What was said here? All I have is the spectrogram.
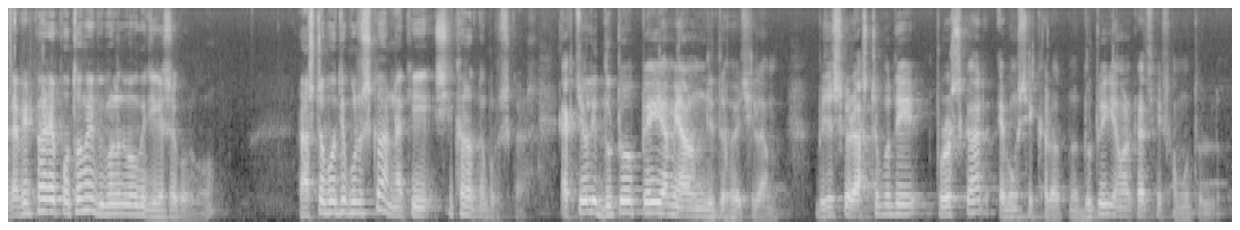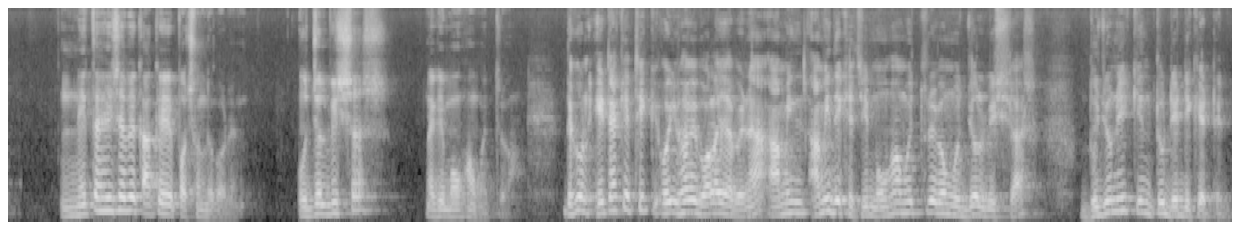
র্যাপিড ফায়ারে প্রথমে বিমলেন্দ্রবাবুকে জিজ্ঞাসা করব রাষ্ট্রপতি পুরস্কার নাকি শিক্ষারত্ন পুরস্কার? অ্যাকচুয়ালি দুটো পেয়েই আমি আনন্দিত হয়েছিলাম। বিশেষ করে রাষ্ট্রপতি পুরস্কার এবং শিক্ষারত্ন দুটোই আমার কাছে সমতুল্য। নেতা হিসেবে কাকে পছন্দ করেন? উজ্জ্বল বিশ্বাস নাকি মৌহা মৈত্র? দেখুন এটাকে ঠিক ওইভাবে বলা যাবে না। আমি আমি দেখেছি মহামিত্র এবং উজ্জ্বল বিশ্বাস। দুজনেই কিন্তু ডেডিকেটেড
